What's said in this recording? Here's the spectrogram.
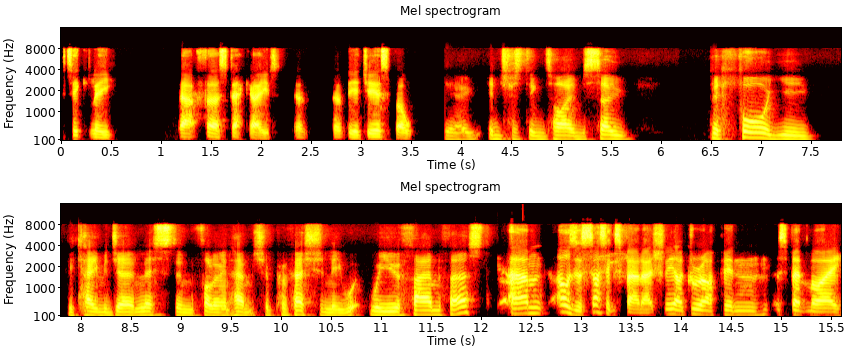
particularly that first decade at, at the Ageas Bowl. Yeah, interesting times. So before you became a journalist and following Hampshire professionally, were you a fan first? Um, I was a Sussex fan actually. I grew up in, spent my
